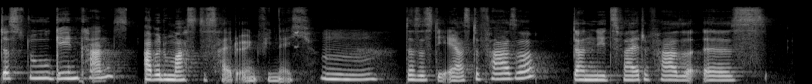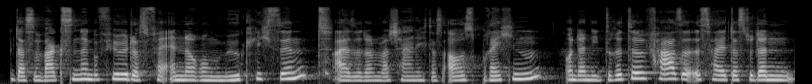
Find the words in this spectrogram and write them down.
dass du gehen kannst, aber du machst es halt irgendwie nicht. Das ist die erste Phase. Dann die zweite Phase ist das wachsende Gefühl, dass Veränderungen möglich sind. Also dann wahrscheinlich das Ausbrechen. Und dann die dritte Phase ist halt, dass du dann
